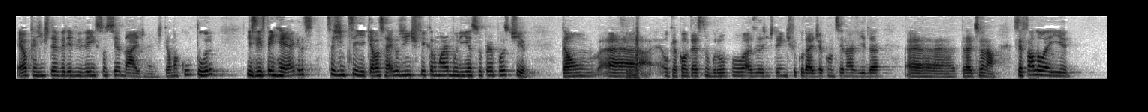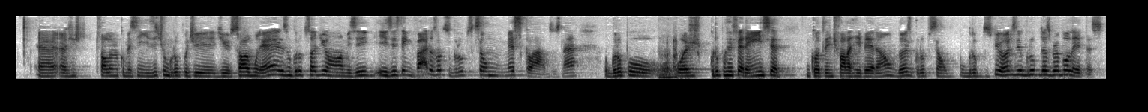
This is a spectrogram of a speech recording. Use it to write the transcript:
É o que a gente deveria viver em sociedade, né? A gente tem uma cultura, existem regras, se a gente seguir aquelas regras, a gente fica numa harmonia super positiva. Então, é, o que acontece no grupo, às vezes a gente tem dificuldade de acontecer na vida é, tradicional. Você falou aí a gente falou no começo, assim, existe um grupo de, de, só mulheres, um grupo só de homens, e, existem vários outros grupos que são mesclados, né? O grupo, hoje, o grupo referência, enquanto a gente fala Ribeirão, dois grupos são o grupo dos piores e o grupo das borboletas.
